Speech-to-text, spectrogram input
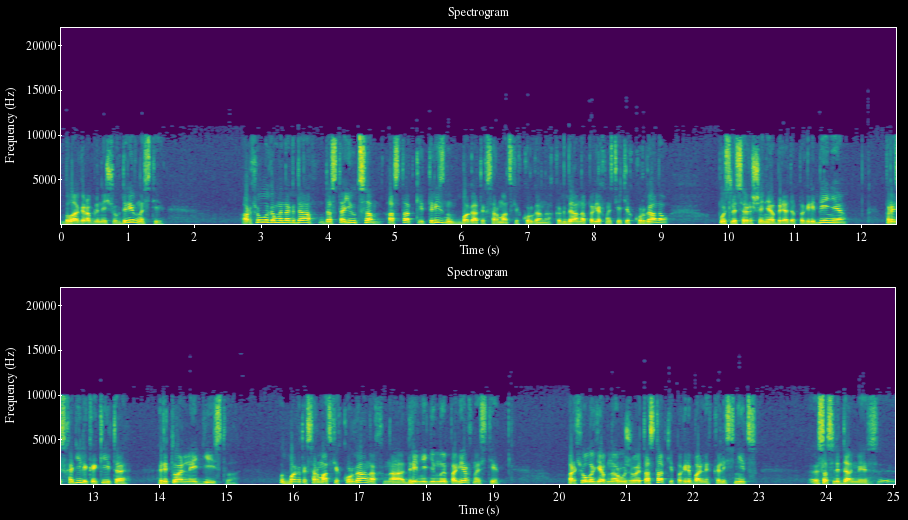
была ограблена еще в древности, археологам иногда достаются остатки тризн в богатых сарматских курганах, когда на поверхности этих курганов после совершения обряда погребения происходили какие-то ритуальные действия. Вот в богатых сарматских курганах на древней дневной поверхности археологи обнаруживают остатки погребальных колесниц со следами э,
